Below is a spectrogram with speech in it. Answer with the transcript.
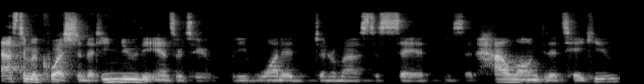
asked him a question that he knew the answer to, but he wanted General Mattis to say it. He said, How long did it take you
